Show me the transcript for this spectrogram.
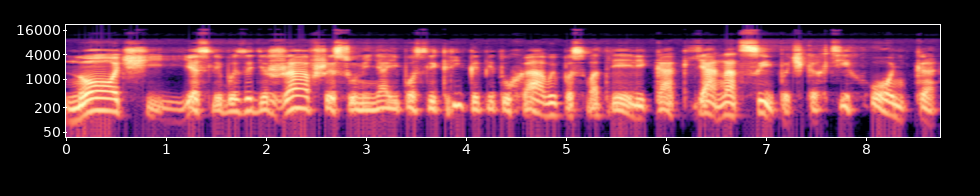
ночи, если бы, задержавшись у меня и после крика петуха, вы посмотрели, как я на цыпочках тихонько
